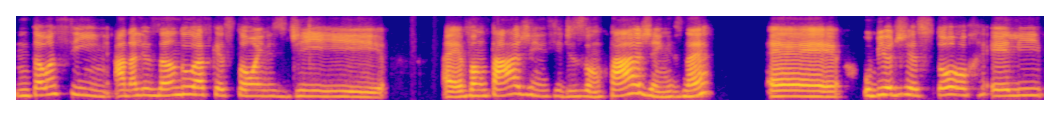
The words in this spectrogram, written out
Então, assim, analisando as questões de é, vantagens e desvantagens, né? É, o biodigestor ele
